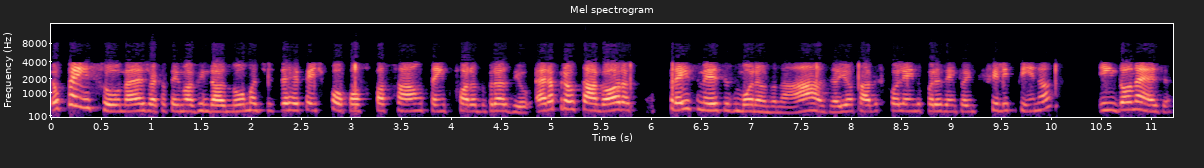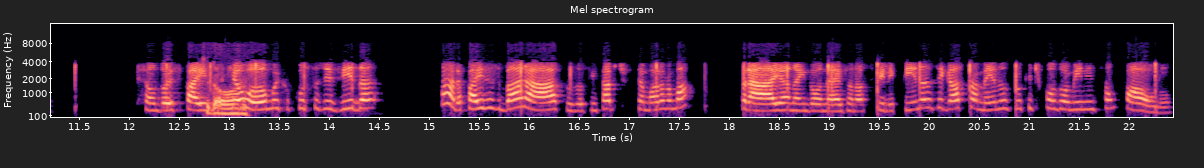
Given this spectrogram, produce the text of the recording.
Eu penso, né, já que eu tenho uma vinda nômade, de repente, pô, posso passar um tempo fora do Brasil. Era para eu estar agora três meses morando na Ásia e eu estava escolhendo, por exemplo, entre Filipinas e Indonésia. Que são dois países que, que eu amo e que o custo de vida, cara, países baratos, assim, sabe? Tipo, você mora numa praia na Indonésia, nas Filipinas, e gasta menos do que de condomínio em São Paulo.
